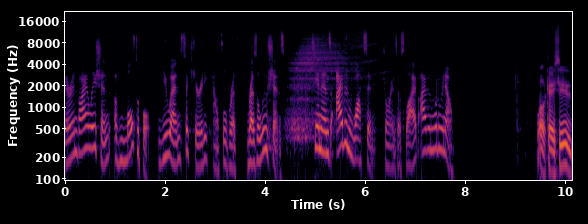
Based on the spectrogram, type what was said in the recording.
They're in violation of multiple UN Security Council res- resolutions. CNN's Ivan Watson joins us live. Ivan, what do we know? Well, Casey,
